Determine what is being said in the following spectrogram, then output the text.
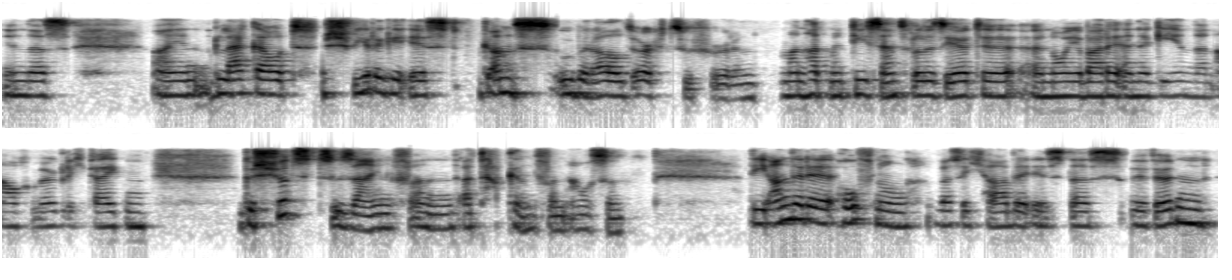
in das ein Blackout schwieriger ist, ganz überall durchzuführen. Man hat mit dezentralisierten erneuerbaren Energien dann auch Möglichkeiten, geschützt zu sein von Attacken von außen. Die andere Hoffnung, was ich habe, ist, dass wir würden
